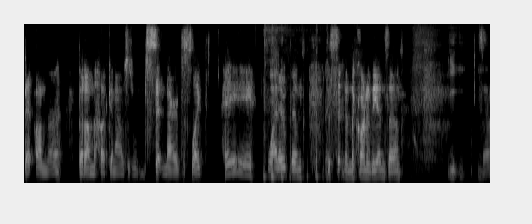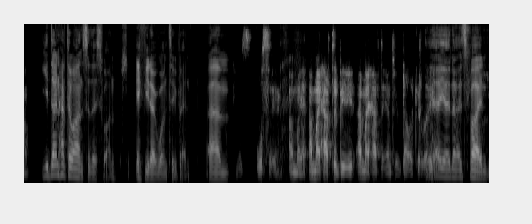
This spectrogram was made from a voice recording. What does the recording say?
bit on the bit on the hook, and I was just sitting there, just like, hey, wide open, just sitting in the corner of the end zone. You, so you don't have to answer this one if you don't want to, Ben. Um, we'll, see. I might, I might have to be, I might have to answer delicately. Yeah, yeah, no, it's fine.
